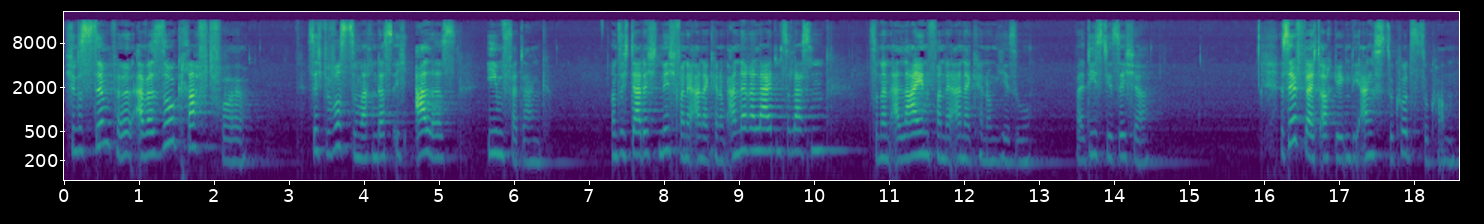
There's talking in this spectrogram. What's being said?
Ich finde es simpel, aber so kraftvoll, sich bewusst zu machen, dass ich alles ihm verdanke und sich dadurch nicht von der Anerkennung anderer leiten zu lassen, sondern allein von der Anerkennung Jesu, weil dies dir sicher. Es hilft vielleicht auch gegen die Angst, zu kurz zu kommen.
